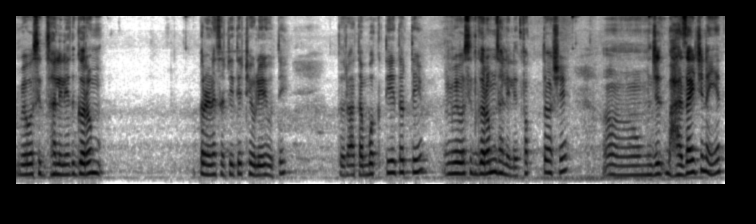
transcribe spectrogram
व्यवस्थित झालेले आहेत. गरम करण्यासाठी ते ठेवलेले होते. तर आता बघते तर ते व्यवस्थित गरम झालेले आहेत. फक्त असे म्हणजे भाजायचे नाही आहेत.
